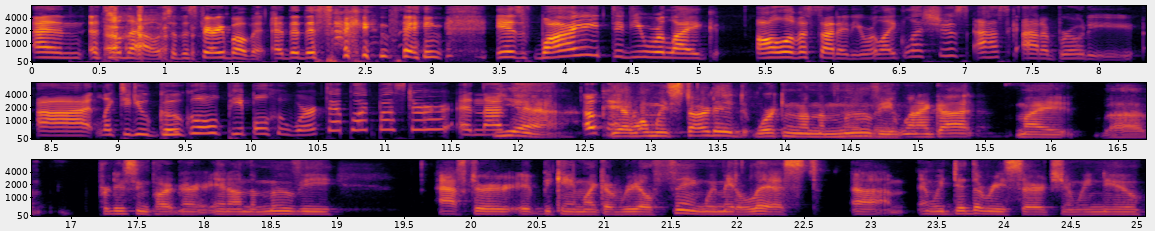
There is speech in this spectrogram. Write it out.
and until now, to this very moment. And then the second thing is why did you were like all of a sudden you were like, let's just ask Adam Brody. Uh, like, did you Google people who worked at Blockbuster? And that's yeah. okay. Yeah, when we started working on the movie, man. when I got my uh, producing partner in on the movie, after it became like a real thing, we made a list um, and we did the research and we knew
